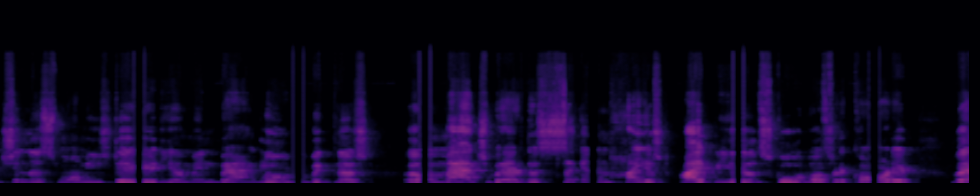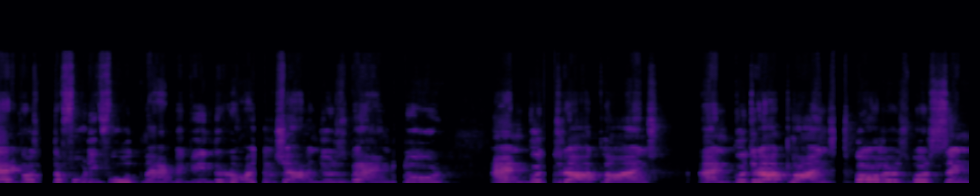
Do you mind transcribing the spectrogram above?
Chinnaswamy Stadium in Bangalore witnessed a match where the second highest IPL score was recorded, where it was the 44th match between the Royal Challengers Bangalore and Gujarat Lions and Gujarat Lions bowlers were sent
